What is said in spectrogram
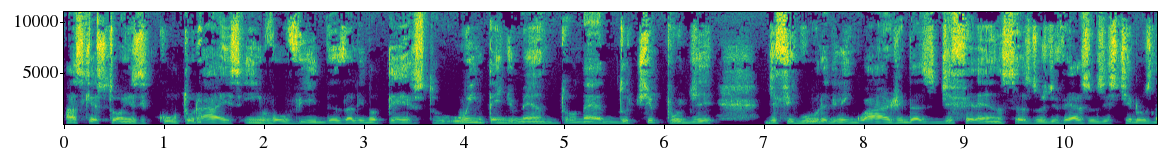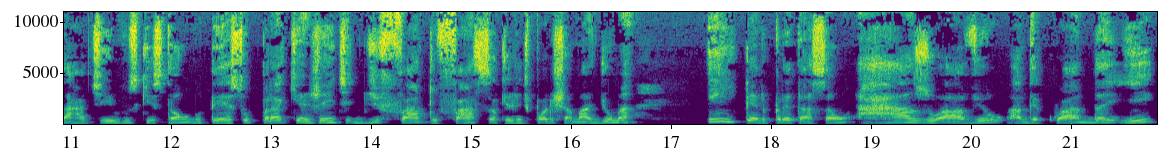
as questões culturais envolvidas ali no texto, o entendimento né, do tipo de, de figura de linguagem, das diferenças dos diversos estilos narrativos que estão no texto, para que a gente de fato faça o que a gente pode chamar de uma interpretação razoável, adequada e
